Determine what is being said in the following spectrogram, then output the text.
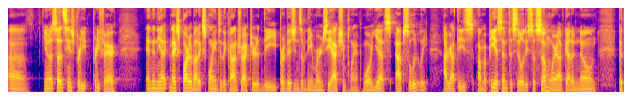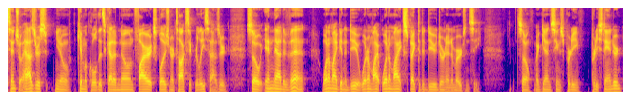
um, you know, so that seems pretty pretty fair. And then the next part about explaining to the contractor the provisions of the emergency action plan. Well, yes, absolutely. I've got these, I'm a PSM facility, so somewhere I've got a known potential hazardous, you know, chemical that's got a known fire explosion or toxic release hazard. So in that event, what am I going to do? What am I what am I expected to do during an emergency? So again, seems pretty pretty standard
